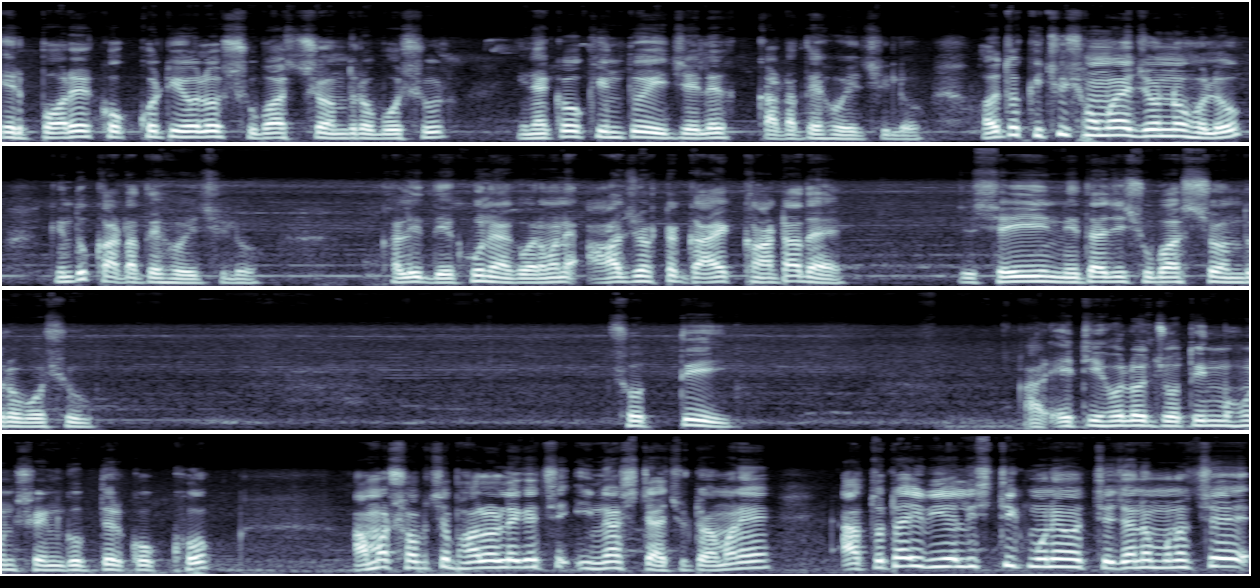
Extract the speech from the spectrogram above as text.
এর পরের কক্ষটি হলো সুভাষচন্দ্র বসুর। ইনাকেও কিন্তু এই জেলে কাটাতে হয়েছিল। হয়তো কিছু সময়ের জন্য হলেও কিন্তু কাটাতে হয়েছিল। খালি দেখুন একবার মানে আজও একটা গায়ে কাঁটা দেয়। যে সেই নেতাজি সুভাষচন্দ্র বসু। সত্যি আর এটি হলো যতীনমোহন সেনগুপ্তের কক্ষ। আমার সবচেয়ে ভালো লেগেছে ইনার স্ট্যাচুটা। মানে এতটাই রিয়েলিস্টিক মনে হচ্ছে যেন মনে হচ্ছে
